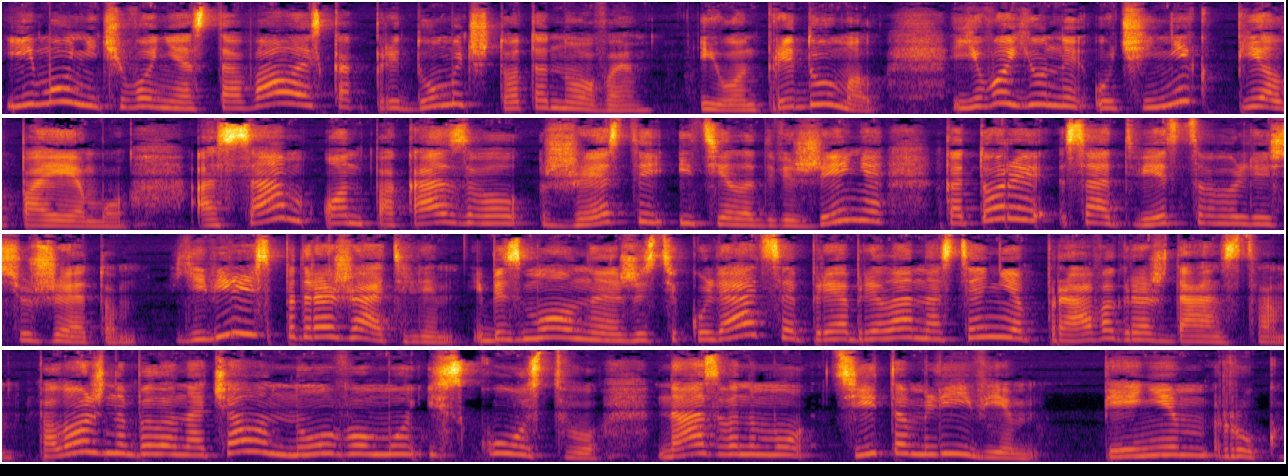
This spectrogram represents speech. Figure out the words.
и ему ничего не оставалось, как придумать что-то новое. И он придумал. Его юный ученик пел поэму, а сам он показывал жесты и телодвижения, которые соответствовали сюжету. Явились подражатели, и безмолвная жестикуляция приобрела на сцене право гражданства. Положено было начало новому искусству, названному Титом Ливием – пением рук.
